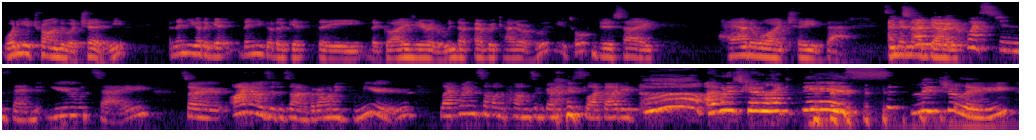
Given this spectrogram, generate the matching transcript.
What are you trying to achieve? And then you got to get then you got to get the the glazier or the window fabricator or whoever you're talking to to say, how do I achieve that? So And then tell they'd me go- the questions then that you would say. So I know as a designer, but I want to hear from you. Like when someone comes and goes like I did, I wanted to go like this, literally.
